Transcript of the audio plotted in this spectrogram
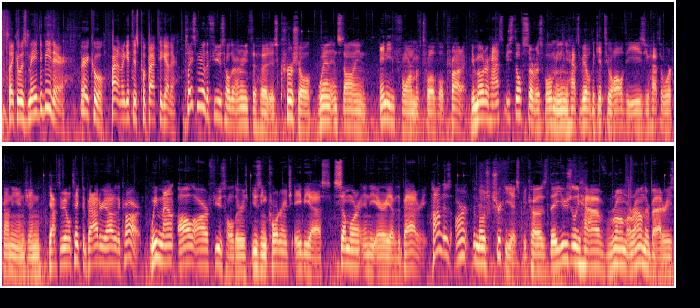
It's like it was made to be there. Very cool. All right, I'm gonna get this put back together. Placement of the fuse holder underneath the hood is crucial when installing any form of 12 volt product. Your motor has to be still serviceable, meaning you have to be able to get to all these, you have to work on the engine, you have to be able to take the battery out of the car. We mount all our fuse holders using quarter inch ABS somewhere in the area of the battery. Hondas aren't the most trickiest because they usually have room around their batteries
